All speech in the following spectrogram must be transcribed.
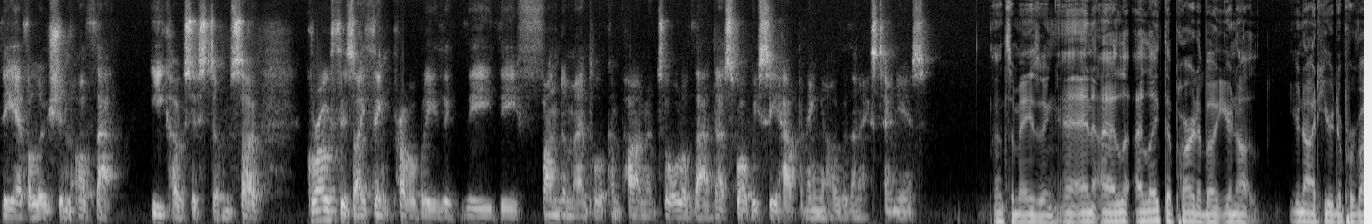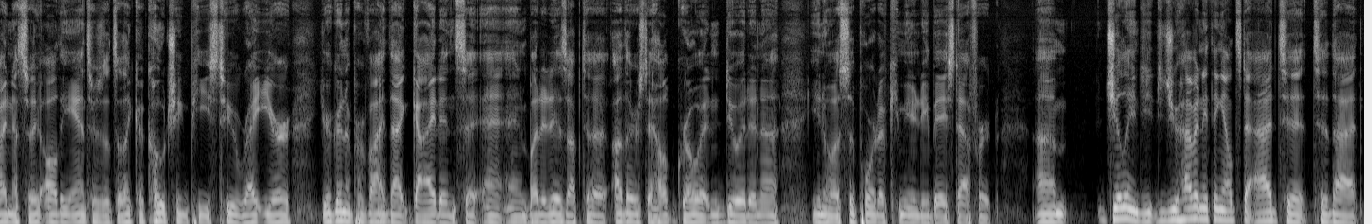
the evolution of that ecosystem. So growth is, I think, probably the, the, the fundamental component to all of that. That's what we see happening over the next 10 years. That's amazing. And I, I like the part about you're not you're not here to provide necessarily all the answers. It's like a coaching piece too, right? You're you're going to provide that guidance, and, and, but it is up to others to help grow it and do it in a you know a supportive community based effort. Um, Gillian, did you have anything else to add to to that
